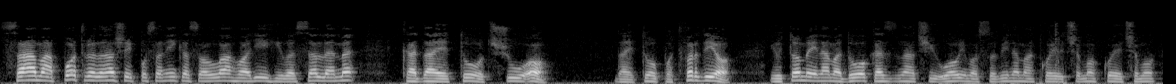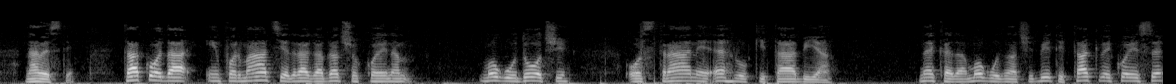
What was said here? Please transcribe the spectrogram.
sama potvrda našeg poslanika sallallahu alihi veseleme kada je to čuo da je to potvrdio i u tome je nama dokaz znači u ovim osobinama koje ćemo, koje ćemo navesti. Tako da informacije, draga braćo, koje nam mogu doći od strane ehlu kitabija, nekada mogu znači biti takve koje se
